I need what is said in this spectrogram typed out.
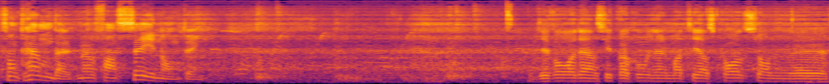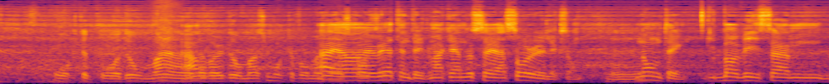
sånt händer. Men vad fan, säg någonting. Det var den situationen Mattias Karlsson eh, åkte på domaren, eller var det domaren som åkte på Nej, Mattias jag, jag Karlsson? vet inte riktigt. Man kan ändå säga sorry liksom. Någonting. Bara visa en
